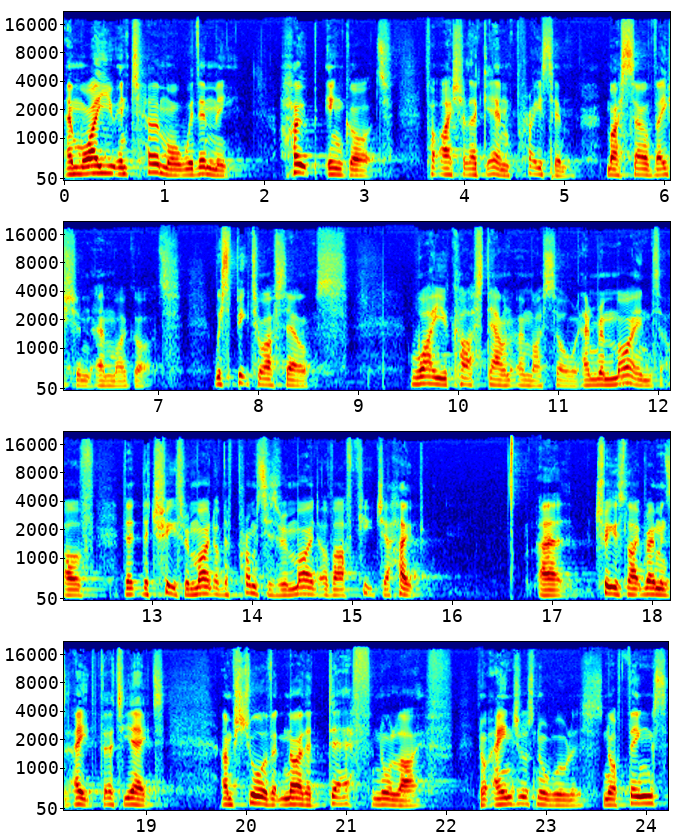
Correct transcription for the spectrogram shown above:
And why are you in turmoil within me? Hope in God, for I shall again praise him, my salvation and my God. We speak to ourselves. Why you cast down, O my soul? And remind of the, the truth, remind of the promises, remind of our future hope. Uh, truths like Romans 8 38. I'm sure that neither death nor life, nor angels nor rulers, nor things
